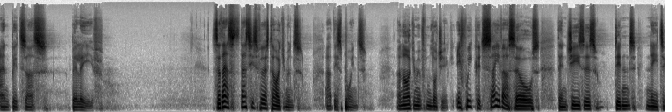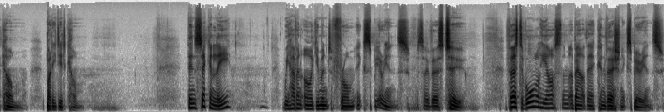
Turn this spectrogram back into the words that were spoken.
and bids us believe. So that's, that's his first argument at this point an argument from logic. If we could save ourselves, then Jesus didn't need to come, but he did come. Then, secondly, we have an argument from experience. So, verse 2. First of all, he asks them about their conversion experience.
